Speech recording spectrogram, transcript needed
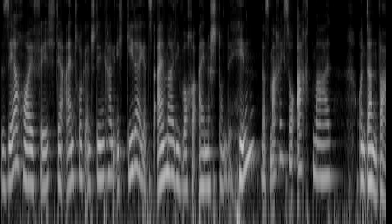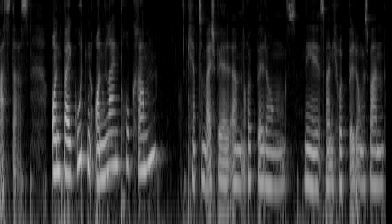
sehr häufig der Eindruck entstehen kann, ich gehe da jetzt einmal die Woche eine Stunde hin, das mache ich so achtmal und dann war es das. Und bei guten Online-Programmen, ich habe zum Beispiel ähm, Rückbildungs, nee, es war nicht Rückbildung, es war ein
